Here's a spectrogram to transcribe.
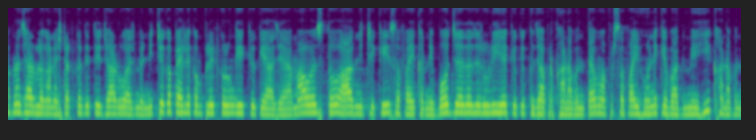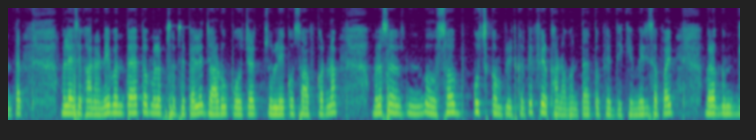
अपना झाड़ू लगाना स्टार्ट कर देती हूँ। झाड़ू आज मैं नीचे का पहले कंप्लीट करूँगी, क्योंकि आज है अमावस तो आज नीचे की सफ़ाई करनी बहुत ज़्यादा ज़रूरी है, क्योंकि जहाँ पर खाना बनता है, वहाँ पर सफ़ाई होने के बाद में ही खाना बनता है। मतलब ऐसे खाना नहीं बनता है तो मतलब सबसे पहले झाड़ू, पोछा चूल्हे को साफ़ करना मतलब सब सब कुछ कंप्लीट करके फिर खाना बनता है तो फिर देखिए मेरी सफ़ाई मतलब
